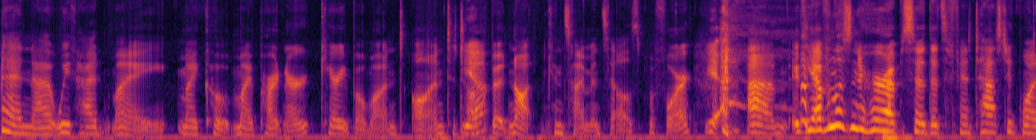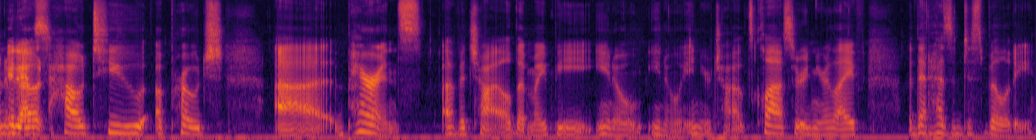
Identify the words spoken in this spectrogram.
And uh, we've had my my co my partner Carrie Beaumont on to talk Yeah. about not consignment sales before. Yeah. Um, if you haven't listened to her episode, that's a fantastic one It about is. how to approach uh, parents of a child that might be you know you know in your child's class or in your life that has a disability.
